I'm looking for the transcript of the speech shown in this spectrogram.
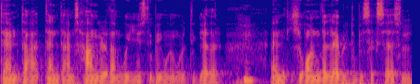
10, ti- 10 times hungrier than we used to be when we were together. Hmm. And he wanted the label to be successful.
